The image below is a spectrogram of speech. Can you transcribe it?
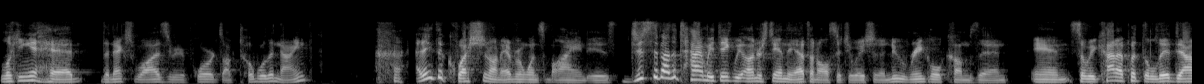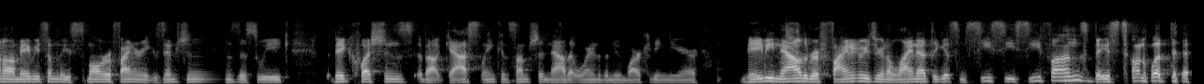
Looking ahead, the next WASDE report is October the 9th. I think the question on everyone's mind is just about the time we think we understand the ethanol situation, a new wrinkle comes in. And so we kind of put the lid down on maybe some of these small refinery exemptions this week. Big questions about gasoline consumption now that we're into the new marketing year. Maybe now the refineries are going to line up to get some CCC funds based on what the,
